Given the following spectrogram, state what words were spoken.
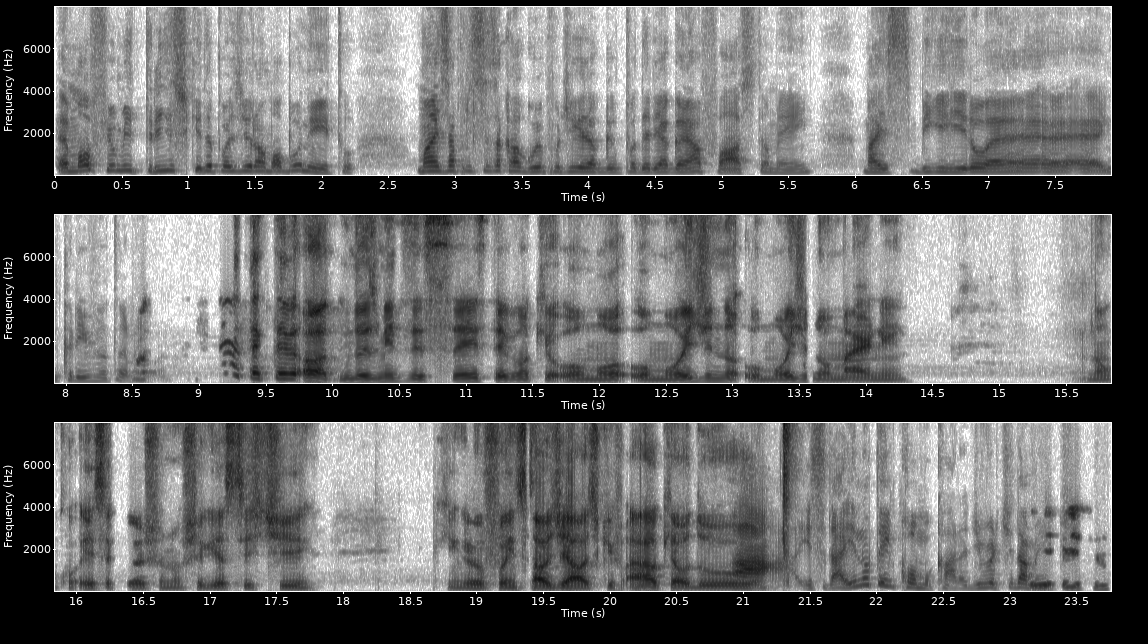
é mó filme triste que depois vira mó bonito. Mas a Princesa Kaguya poderia, poderia ganhar fácil também. Mas Big Hero é, é, é incrível também. É, até que teve, ó, em 2016 teve um aqui, o, Mo, o, Moide no, o Moide no Marne. Não, esse aqui eu acho que eu não cheguei a assistir. Quem ganhou foi em Saudi Out. Que, ah, o que é o do. Ah, esse daí não tem como, cara, divertidamente. Esse,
